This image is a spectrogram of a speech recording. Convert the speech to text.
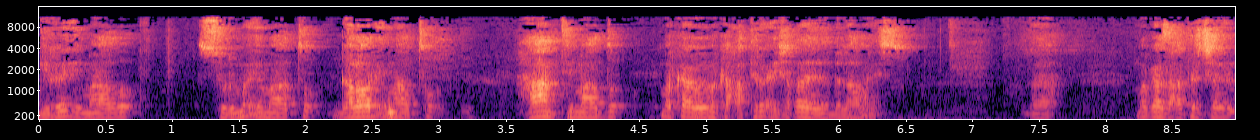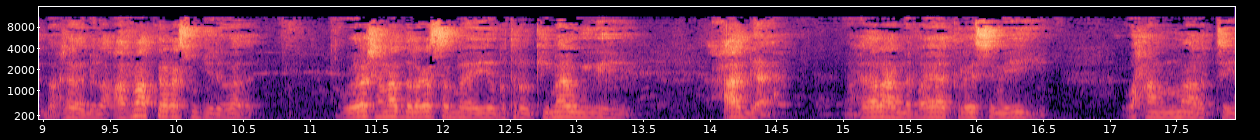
giro imaado surmo imaato galoon imaato haan timaado markaa w marka catir ay shaqadeeda bilaabanayso. Markaas catir shaqada bila caafimaadka lagaas ku jira ogaada weelashan hadda laga sameeyo batrol kimaawiga iyo caaga ah waxyaalaha nafaayaadka laga sameeyey iyo waxaan maaragtay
